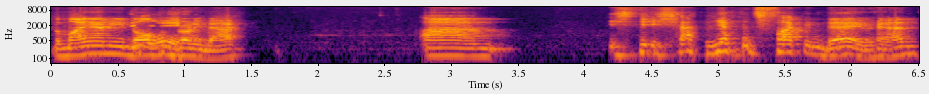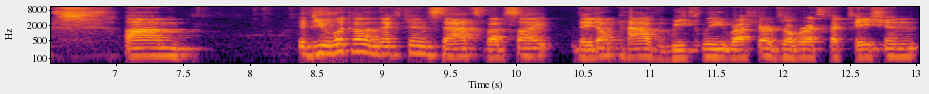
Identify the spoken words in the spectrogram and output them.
the Miami Dolphins running back. Um, yeah, yeah, it's fucking day, man. Um, if you look on the Next Gen Stats website, they don't have weekly rush yards over expectation.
